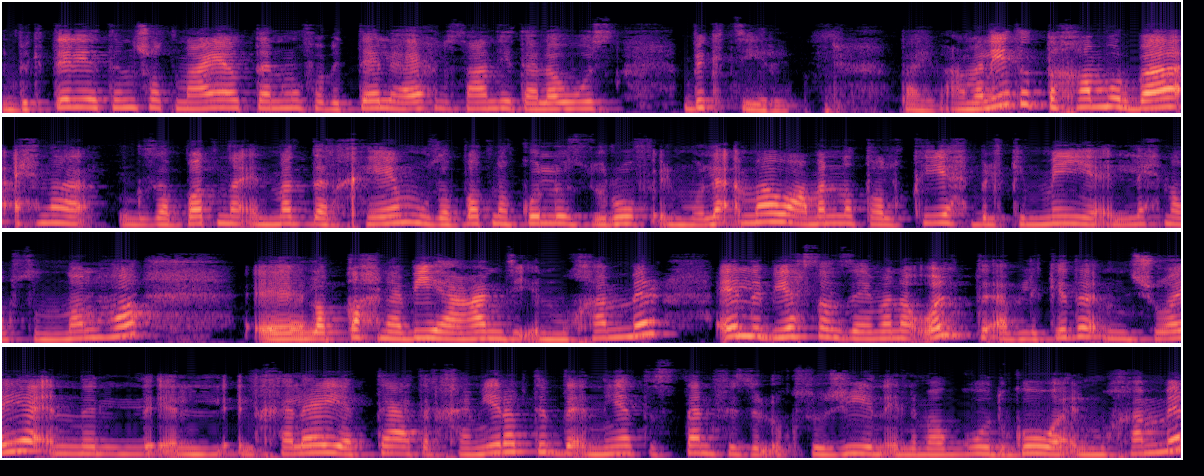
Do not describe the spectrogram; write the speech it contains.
البكتيريا تنشط معايا وتنمو فبالتالي هيحدث عندي تلوث بكتيري. طيب عملية التخمر بقى إحنا ظبطنا المادة الخام وظبطنا كل الظروف الملائمة وعملنا تلقيح بالكمية اللي إحنا وصلنا لها. لقحنا بيها عندي المخمر. إيه اللي بيحصل زي ما أنا قلت قبل كده من شوية؟ إن ال- ال- الخلايا بتاعة الخميرة بتبدأ إن هي تستنفذ الأكسجين اللي موجود جوه المخمر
